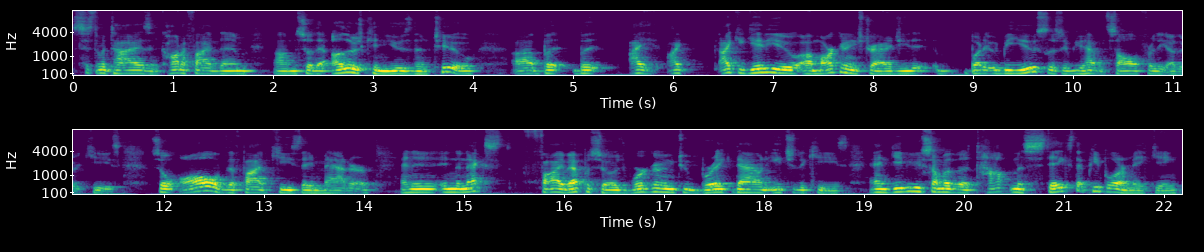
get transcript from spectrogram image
systematized and codified them um, so that others can use them too. Uh, but but I I I could give you a marketing strategy, that, but it would be useless if you haven't solved for the other keys. So all of the five keys they matter, and in, in the next five episodes, we're going to break down each of the keys and give you some of the top mistakes that people are making,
